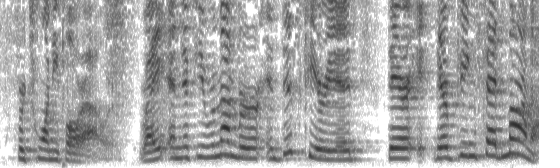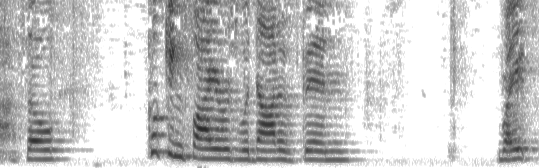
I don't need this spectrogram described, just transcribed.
for 24 hours, right? And if you remember, in this period, they're, they're being fed manna. So cooking fires would not have been right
